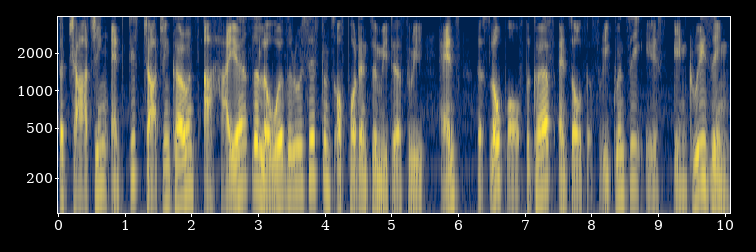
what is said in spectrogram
the charging and discharging currents are higher the lower the resistance of potentiometer 3, hence the slope of the curve and so the frequency is increasing.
